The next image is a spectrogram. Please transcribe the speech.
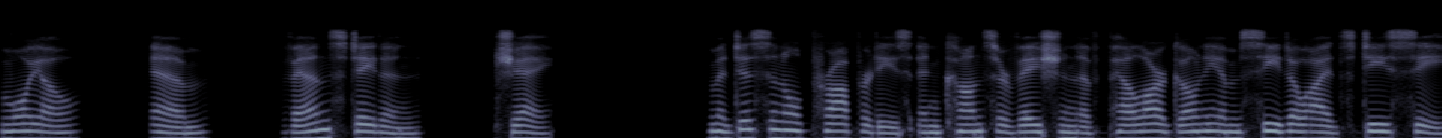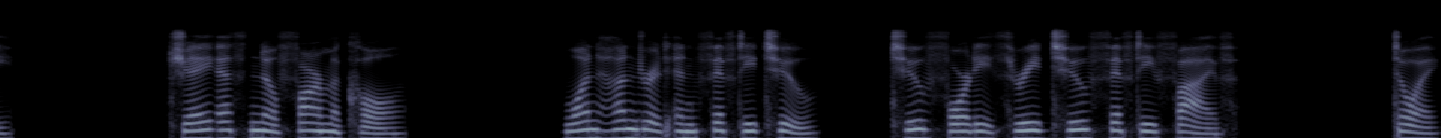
Moyo, M., Van Staden, J. Medicinal Properties and Conservation of Pelargonium sidoides DC. J. Ethnopharmacol. 152, 243-255. doi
